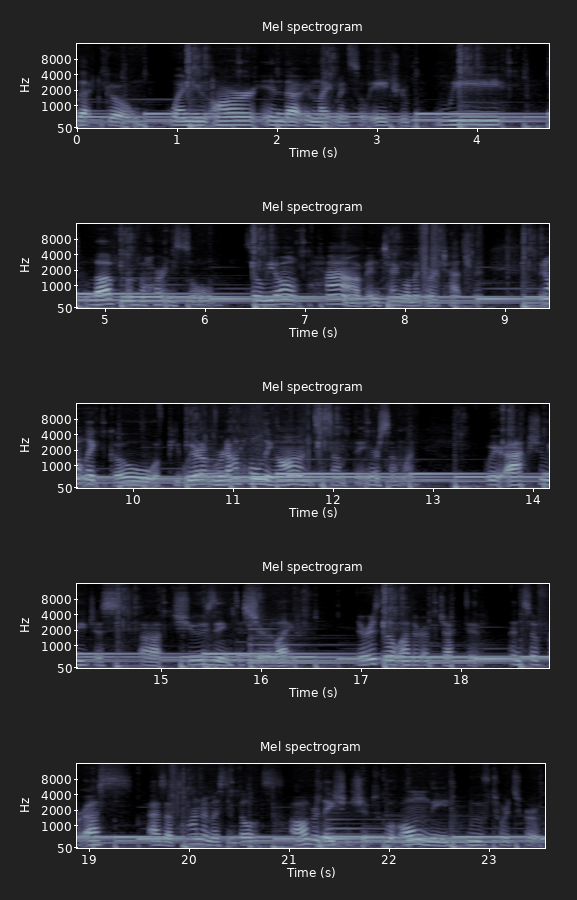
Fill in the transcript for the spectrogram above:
let go when you are in that enlightenment soul age group, we love from the heart and soul so we don't have entanglement or attachment. We don't let go of people. We're not, we're not holding on to something or someone. We're actually just uh, choosing to share life. There is no other objective. And so for us as autonomous adults, all relationships will only move towards growth.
